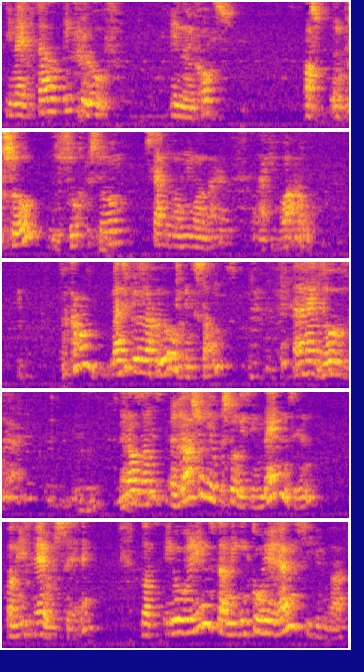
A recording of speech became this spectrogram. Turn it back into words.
die mij vertelt, ik geloof in een God als een persoon, dus een soort persoon, schepper van hemel en aarde, dan denk ik, wauw, dat kan. Mensen kunnen dat geloven, interessant. En dan ga ik doorvragen. En als dat een rationeel persoon is in mijn zin, dan heeft hij of zij dat in overeenstemming, in coherentie gebracht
